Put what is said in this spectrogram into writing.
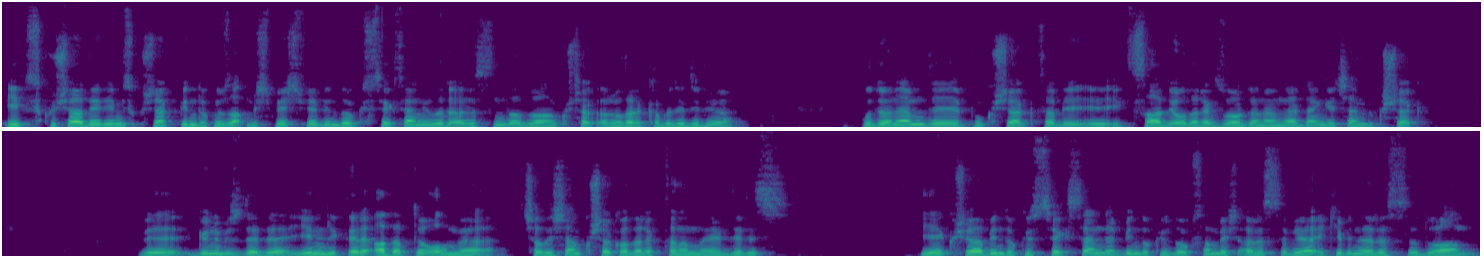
X kuşağı dediğimiz kuşak 1965 ve 1980 yılları arasında doğan kuşaklar olarak kabul ediliyor. Bu dönemde bu kuşak tabii iktisadi olarak zor dönemlerden geçen bir kuşak. Ve günümüzde de yeniliklere adapte olmaya çalışan kuşak olarak tanımlayabiliriz. Y kuşağı 1980 ile 1995 arası veya 2000 arası doğan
